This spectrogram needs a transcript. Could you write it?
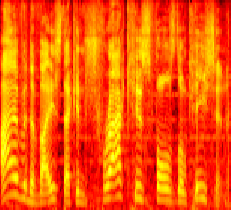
I have a device that can track his phone's location.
